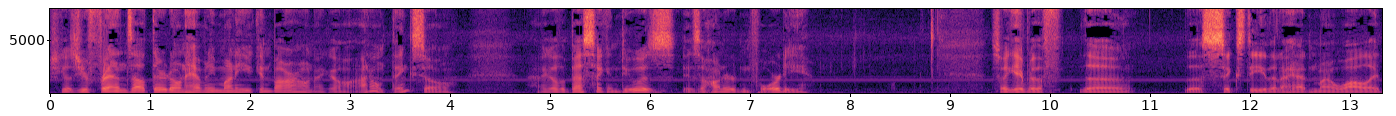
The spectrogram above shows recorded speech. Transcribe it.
She goes, Your friends out there don't have any money you can borrow? And I go, I don't think so. I go, the best I can do is is 140. So I gave her the the the 60 that I had in my wallet,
